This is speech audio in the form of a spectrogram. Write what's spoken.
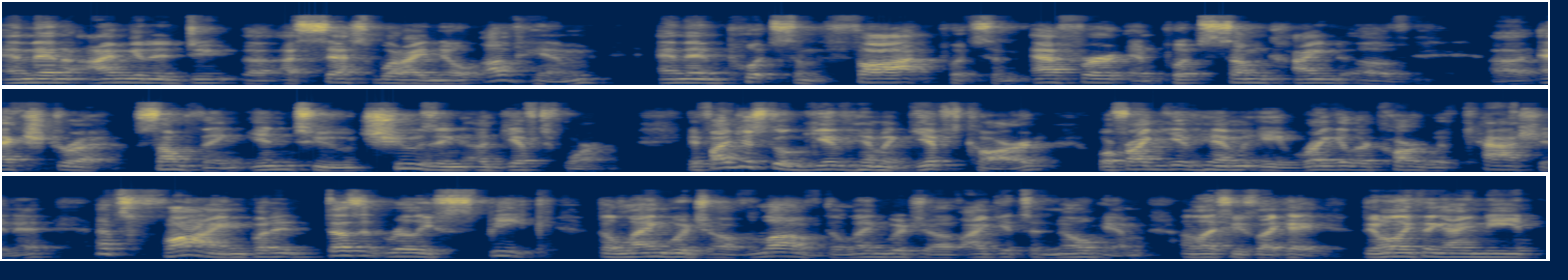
and then I'm going to do uh, assess what I know of him, and then put some thought, put some effort, and put some kind of uh, extra something into choosing a gift for him. If I just go give him a gift card, or if I give him a regular card with cash in it, that's fine, but it doesn't really speak the language of love, the language of I get to know him, unless he's like, hey, the only thing I need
